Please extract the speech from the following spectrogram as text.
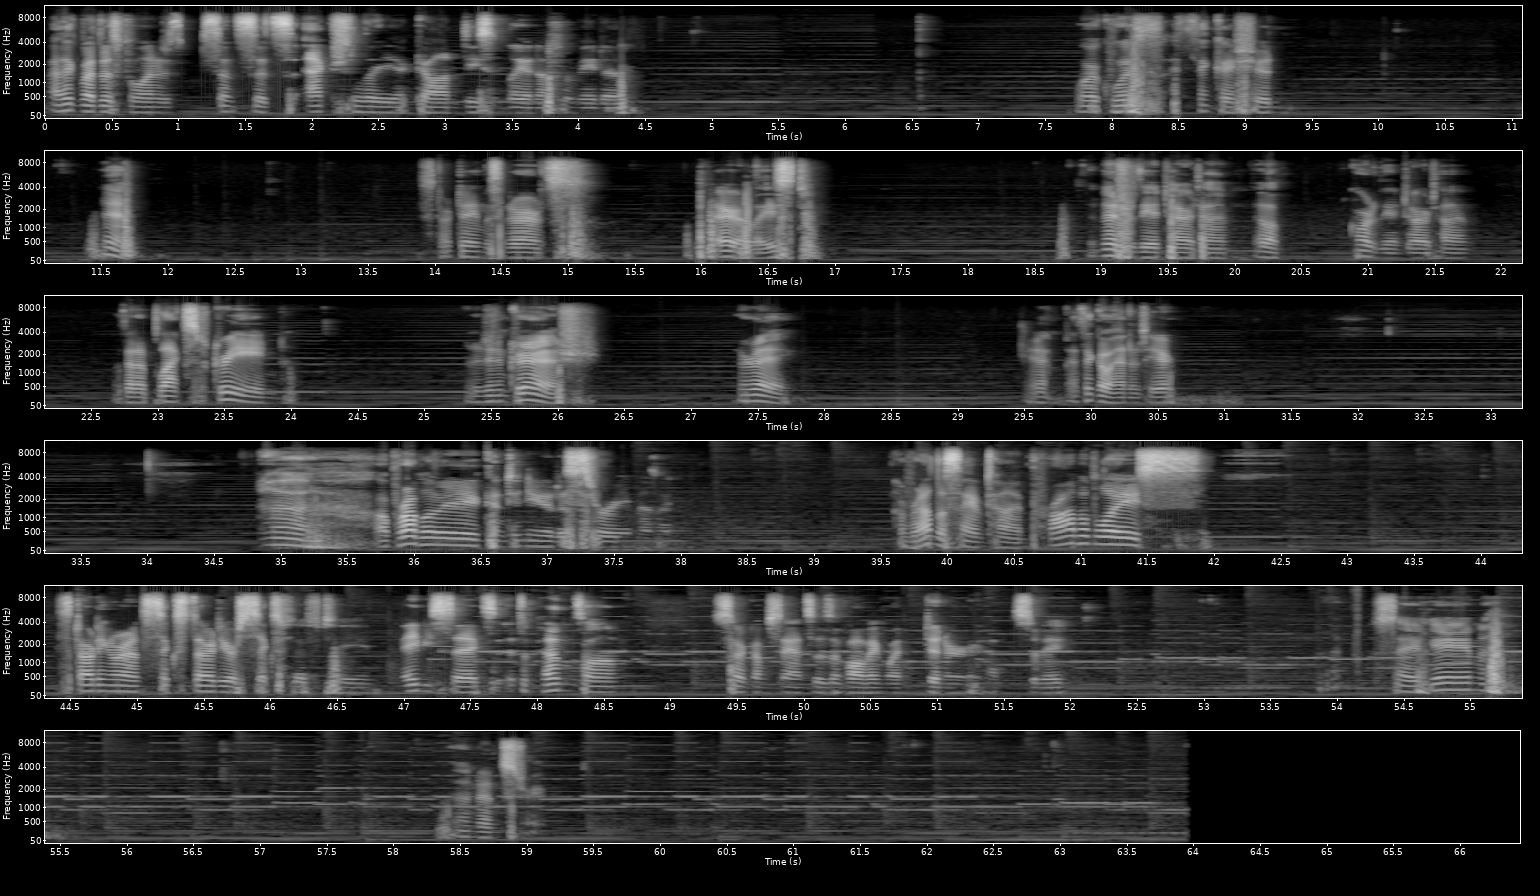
I think by this point, since it's actually gone decently enough for me to work with, I think I should. Yeah. Start doing this in earnest. There, at least. Measure the entire time. Oh, recorded the entire time without a black screen. And it didn't crash. Hooray. Yeah, I think I'll end it here. Uh, I'll probably continue to stream as I around the same time, probably starting around 6:30 or 6:15, maybe 6. It depends on circumstances involving when dinner happens to be. Save game and then stream.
